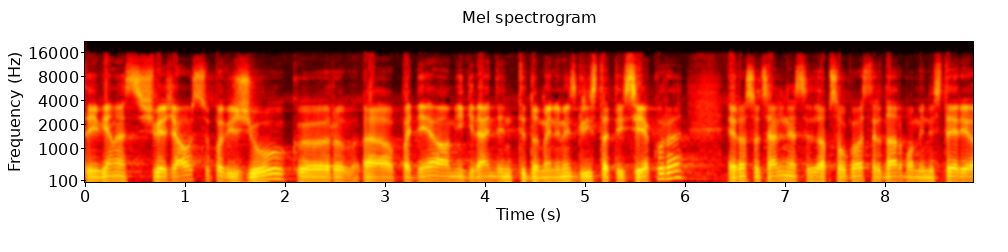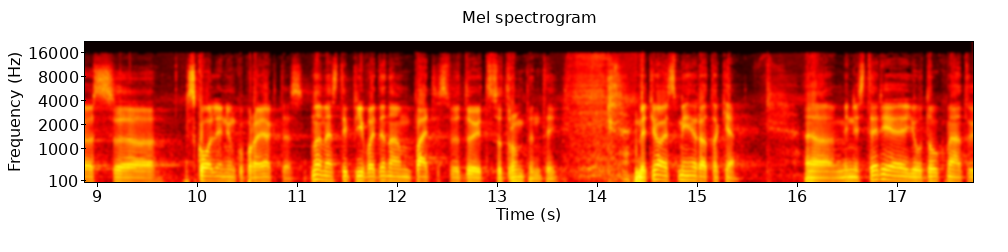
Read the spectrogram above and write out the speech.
Tai vienas šviežiausių pavyzdžių, kur e, padėjom įgyvendinti duomenimis grįstą teisėkurą, yra socialinės apsaugos ir darbo ministerijos e, skolininkų projektas. Na, mes taip jį vadinam patys viduje, sutrumpintai. Bet jo esmė yra tokia. E, ministerija jau daug metų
